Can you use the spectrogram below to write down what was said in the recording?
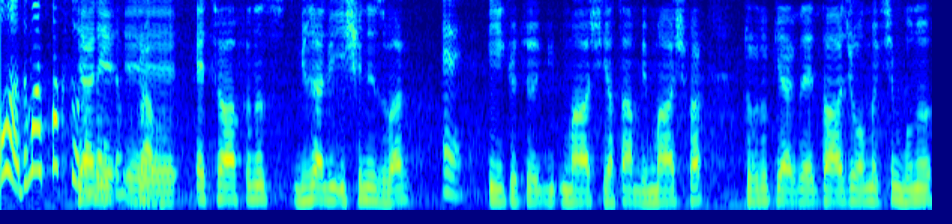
o adımı atmak Yani zorundaydım. e, Bravo. etrafınız, güzel bir işiniz var. evet. iyi kötü maaş, yatan bir maaş var. Durduk yerde dağcı olmak için bunu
